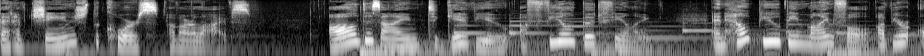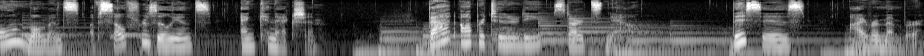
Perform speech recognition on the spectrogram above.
that have changed the course of our lives. All designed to give you a feel good feeling and help you be mindful of your own moments of self resilience and connection. That opportunity starts now. This is I Remember.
